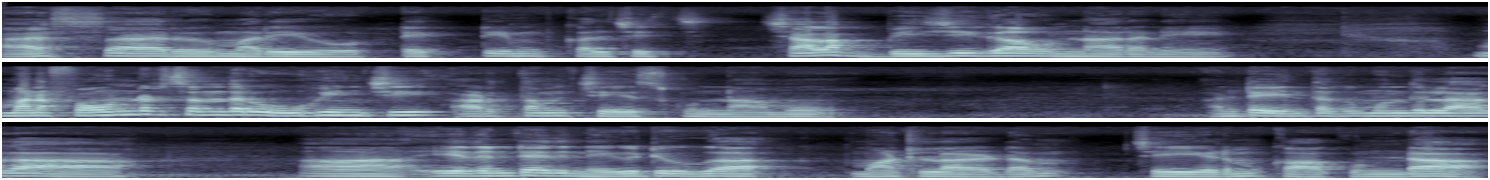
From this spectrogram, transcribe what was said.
యాసార్ మరియు టెక్ టీమ్ కలిసి చాలా బిజీగా ఉన్నారని మన ఫౌండర్స్ అందరూ ఊహించి అర్థం చేసుకున్నాము. అంటే ఇంతకు ముందులాగా ఏదంటే అది నెగిటివ్గా మాట్లాడడం చేయడం కాకుండా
